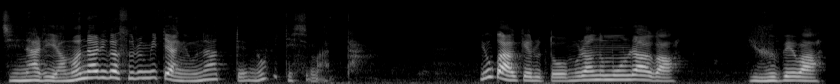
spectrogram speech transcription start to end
地鳴り山鳴りがするみたいにうなって伸びてしまった。夜が明けると村のモンラーが「ゆうべは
